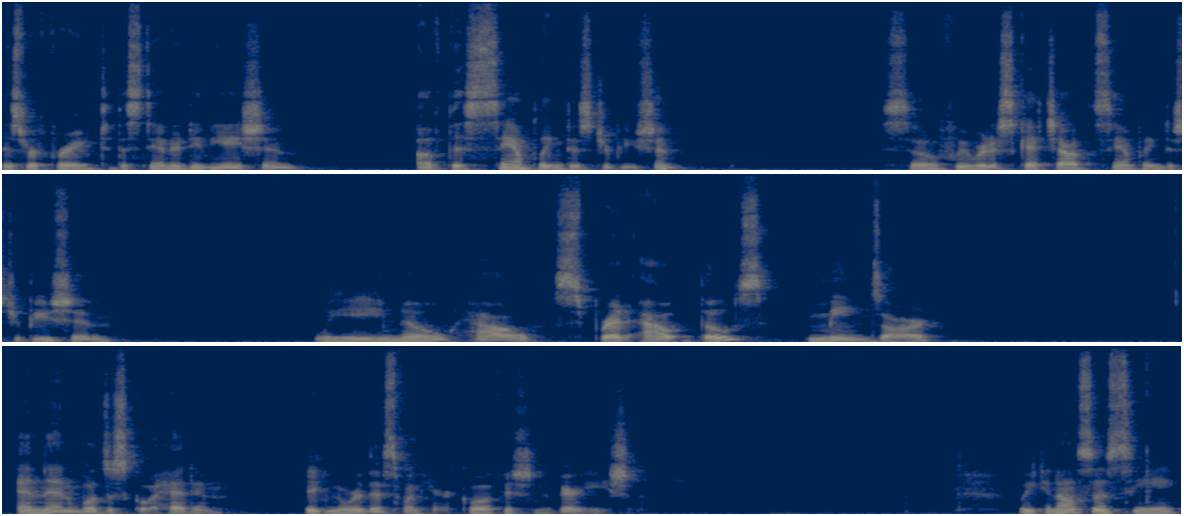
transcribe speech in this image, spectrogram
is referring to the standard deviation of the sampling distribution. So if we were to sketch out the sampling distribution, we know how spread out those means are. And then we'll just go ahead and ignore this one here, coefficient of variation. We can also see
